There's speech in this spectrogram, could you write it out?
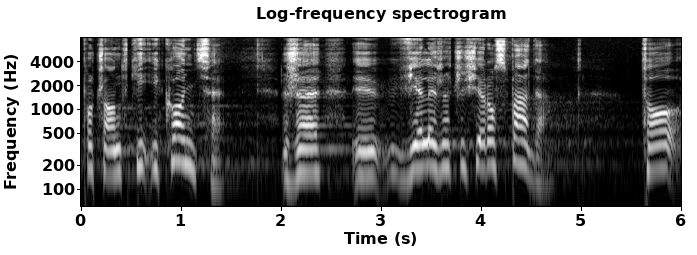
początki i końce, że y, wiele rzeczy się rozpada. To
